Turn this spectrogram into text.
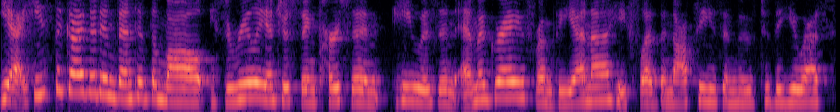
Yeah, he's the guy that invented the mall. He's a really interesting person. He was an emigre from Vienna. He fled the Nazis and moved to the US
